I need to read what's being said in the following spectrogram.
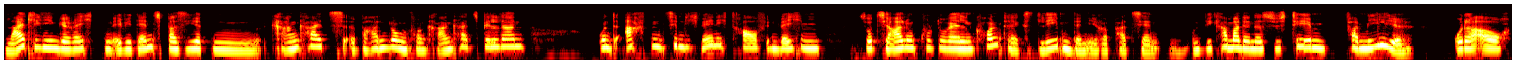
leitliniengerechten, evidenzbasierten Krankheitsbehandlungen von Krankheitsbildern und achten ziemlich wenig drauf, in welchem sozialen und kulturellen Kontext leben denn ihre Patienten und wie kann man denn das System Familie oder auch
